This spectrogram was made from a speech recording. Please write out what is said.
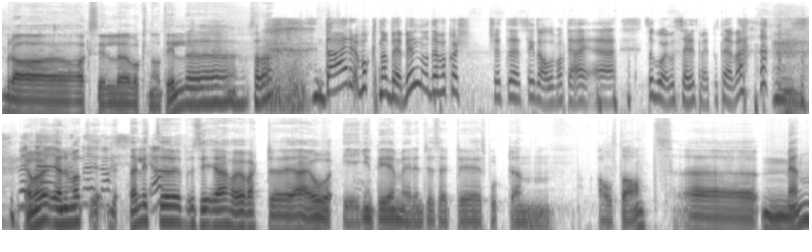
Bra Aksel våkna til, eh, Sara. Der våkna babyen, og det var kanskje et signal om at jeg eh, skal gå inn og se litt mer på TV. Men, Jeg eh, men, at det er litt ja. eh, Jeg har jo vært Jeg er jo egentlig mer interessert i sport enn alt annet. Eh, Men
